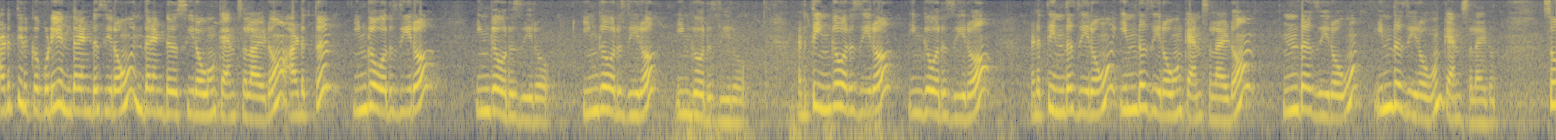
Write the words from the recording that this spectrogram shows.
அடுத்து இருக்கக்கூடிய இந்த ரெண்டு ஜீரோவும் இந்த ரெண்டு ஜீரோவும் கேன்சல் ஆகிடும் அடுத்து இங்கே ஒரு ஜீரோ இங்கே ஒரு ஜீரோ இங்கே ஒரு ஜீரோ இங்கே ஒரு ஜீரோ அடுத்து இங்கே ஒரு ஜீரோ இங்கே ஒரு ஜீரோ அடுத்து இந்த ஜீரோவும் இந்த ஜீரோவும் கேன்சல் ஆகிடும் இந்த ஜீரோவும் இந்த ஜீரோவும் கேன்சல் ஆகிடும் ஸோ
